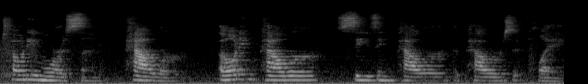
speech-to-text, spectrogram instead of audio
Toni Morrison power, owning power, seizing power, the powers at play.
